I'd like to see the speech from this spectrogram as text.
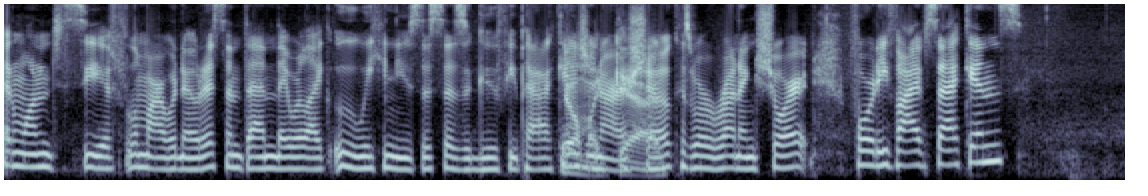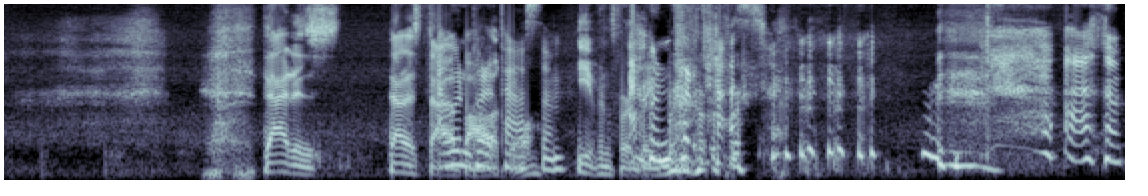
and wanted to see if Lamar would notice, and then they were like, "Ooh, we can use this as a goofy package Oh in our God. show because we're running short, forty-five seconds." that is that is diabolical. I wouldn't put it past them. even for a I big wouldn't put it past them. um,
